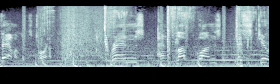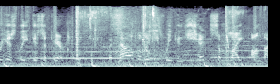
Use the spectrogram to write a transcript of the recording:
families torn apart, friends and loved ones mysteriously disappearing. Now believe we can shed some light on the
